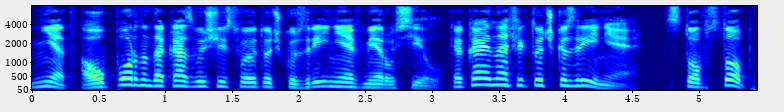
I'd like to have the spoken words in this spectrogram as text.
нет, а упорно доказывающий свою точку зрения в меру сил. Какая нафиг точка зрения? Стоп, стоп,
